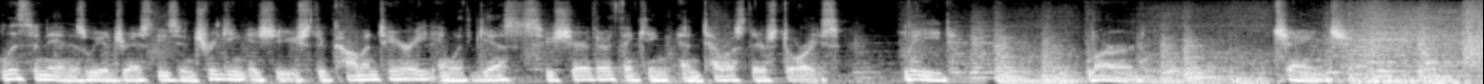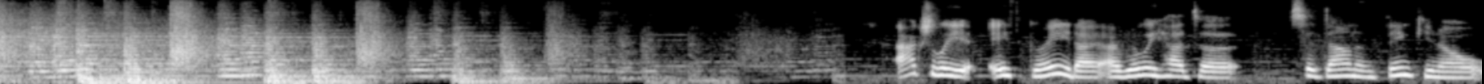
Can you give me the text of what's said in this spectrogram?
Listen in as we address these intriguing issues through commentary and with guests who share their thinking and tell us their stories. Lead, learn, change. Actually, eighth grade, I, I really had to sit down and think, you know,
